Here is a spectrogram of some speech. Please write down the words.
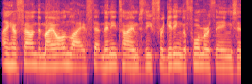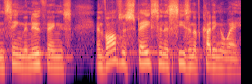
I have found in my own life that many times the forgetting the former things and seeing the new things involves a space and a season of cutting away.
